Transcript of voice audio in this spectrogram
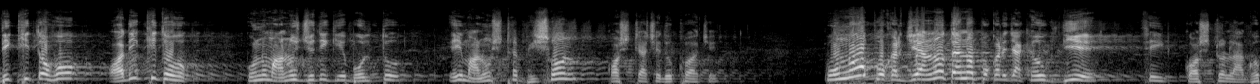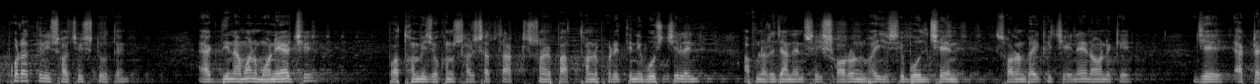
দীক্ষিত হোক, অদীক্ষিত হোক, কোনো মানুষ যদি গিয়ে বলতো, এই মানুষটা ভীষণ কষ্টে আছে, দুঃখ আছে। কোনো প্রকার যেন তেন প্রকারে যাকে হোক দিয়ে সেই কষ্ট লাঘব করার তিনি সচেষ্ট হতেন। একদিন আমার মনে আছে, প্রথমে যখন সাড়ে সাতটা, আটটার সময় প্রার্থনা পরে তিনি বসছিলেন, আপনারা জানেন সেই শরণ ভাই এসে বলছেন শরণ ভাইকে চেনেন অনেকে, যে একটা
